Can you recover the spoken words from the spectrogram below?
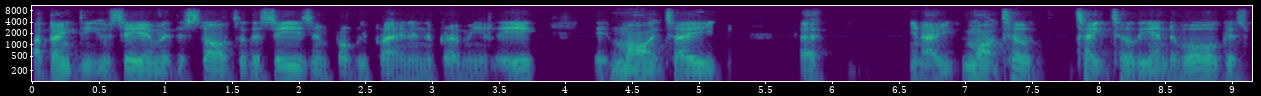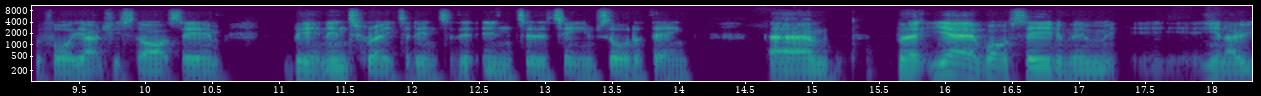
I don't think you'll see him at the start of the season, probably playing in the Premier League. It might take, a, you know, might till, take till the end of August before you actually start seeing him being integrated into the into the team, sort of thing. Um, but yeah, what I've seen of him, you know,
